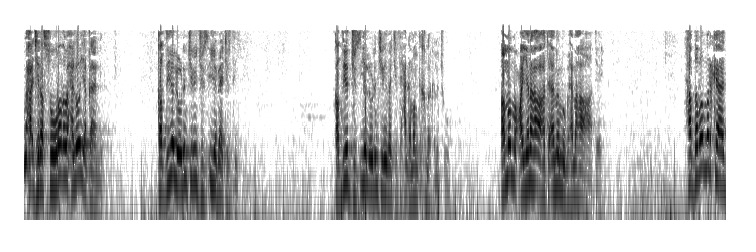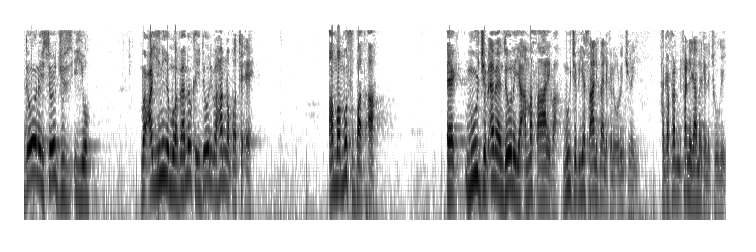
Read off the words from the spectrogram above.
waxaa jira suurada waxaa loo yaqaanay qadiyo la odhan jiray juz-iya baa jirtay qadiyad juz-iya la odhan jiray baa jirtay xagga mantiqa marka la joogo ama mucayana ha ahaatee ama mubhama ha ahaatee haddaba markaad doonayso juz-iyo mucayiniyo mubhama markay dooniba ha noqoto eh ama muhbat ah ee muujab a baan doonayaa ama saaliba muujab iyo saalib baa la kala odhan jiray xagga fanigaa marka la joogay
